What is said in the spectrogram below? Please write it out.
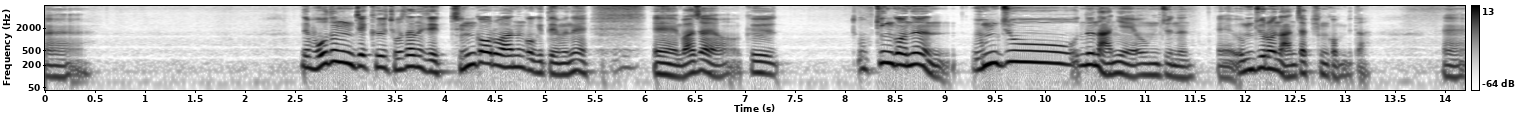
예. 근데 모든 이제 그 조사는 이제 증거로 하는 거기 때문에 예 맞아요. 그 웃긴 거는 음주는 아니에요. 음주는 예, 음주로는 안 잡힌 겁니다. 예.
